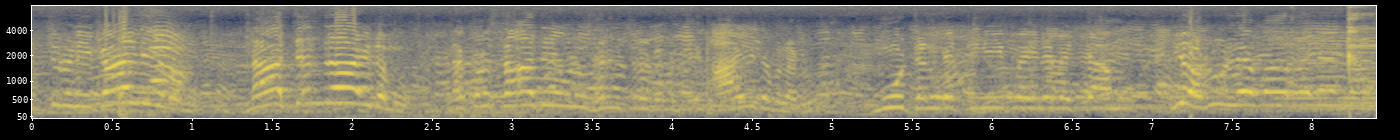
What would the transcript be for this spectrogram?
అర్జునుని గాంధీవము నా చంద్రాయుధము. నకుడు సాదేవులు ధరించినటువంటి ఆయుధములను మూటలు గట్టి నీ పైన పెట్టాము. ఎరులెవరైనను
